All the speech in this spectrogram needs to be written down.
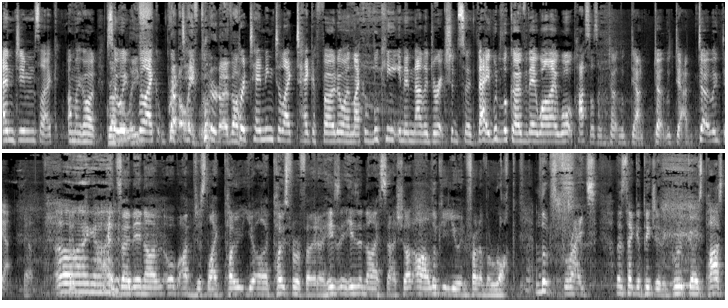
and Jim's like, "Oh my god!" Grab so we, we're like leaf, put it over. pretending to like take a photo and like looking in another direction so they would look over there while I walk past. I was like, "Don't look down! Don't look down! Don't look down!" Yeah. Oh and, my God. And so then I'm, I'm just like, po- like pose for a photo. Here's a, here's a nice uh, shot. Oh, look at you in front of a rock. It looks great. Let's take a picture. The group goes past,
